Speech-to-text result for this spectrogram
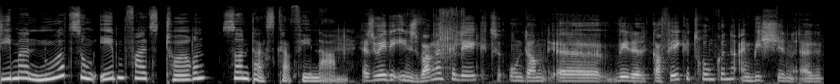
die man nur zum ebenfalls teuren Sonntagskaffee nahm. Es wurde ins Wangen gelegt und dann äh, wurde Kaffee getrunken, ein bisschen äh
